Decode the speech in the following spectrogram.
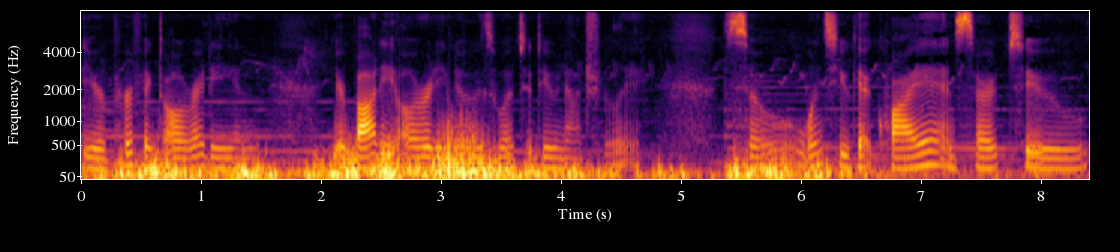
you're perfect already, and your body already knows what to do naturally. So once you get quiet and start to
